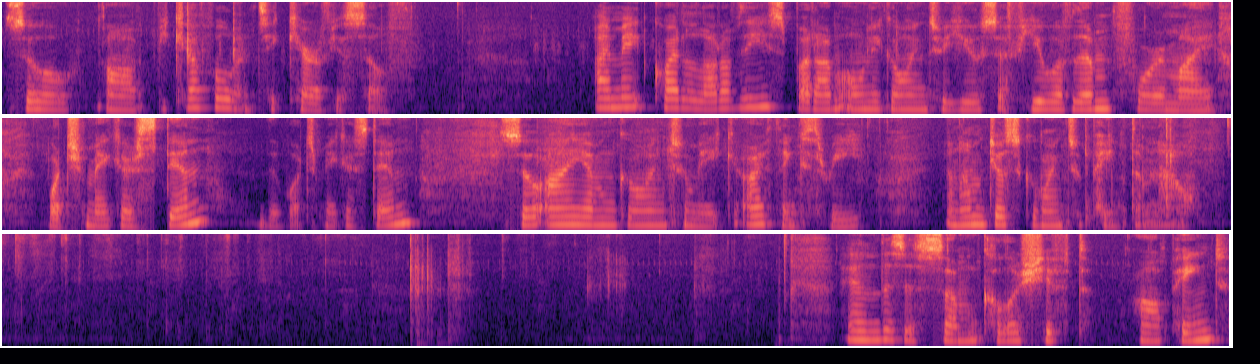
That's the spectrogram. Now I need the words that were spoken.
So uh, be careful and take care of yourself. I made quite a lot of these, but I'm only going to use a few of them for my watchmaker's den, the watchmaker's den. So I am going to make, I think, three, and I'm just going to paint them now. And this is some color shift uh, paint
